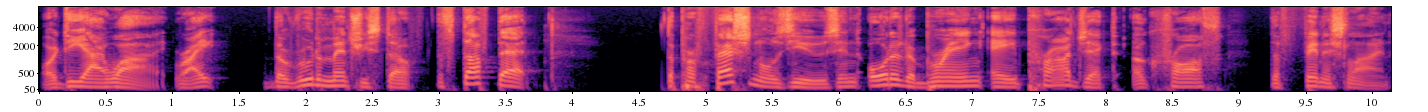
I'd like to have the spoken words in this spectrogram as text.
or DIY, right? The rudimentary stuff, the stuff that the professionals use in order to bring a project across the finish line.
